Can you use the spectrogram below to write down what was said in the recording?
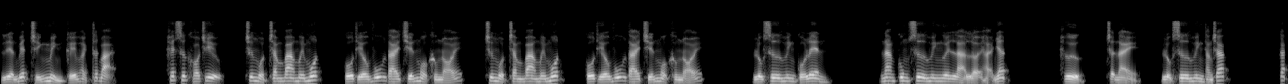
liền biết chính mình kế hoạch thất bại. Hết sức khó chịu chương một trăm ba mươi mốt cố thiếu vũ tái chiến một không nói chương một trăm ba mươi mốt cố thiếu vũ tái chiến một không nói. Lục sư huynh cố lên. Nam cung sư huynh ngươi là lợi hại nhất. Hừ, trận này lục sư huynh thắng chắc. Cắt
